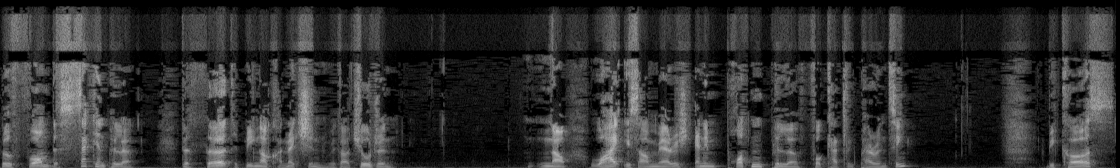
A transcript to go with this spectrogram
will form the second pillar, the third being our connection with our children. Now, why is our marriage an important pillar for Catholic parenting? Because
